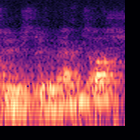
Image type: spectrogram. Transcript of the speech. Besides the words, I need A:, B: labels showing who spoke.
A: to Stephen McIntosh.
